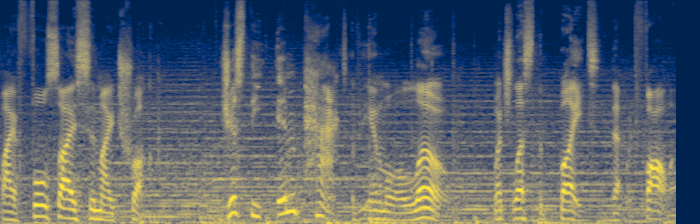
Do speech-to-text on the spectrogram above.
by a full-size semi-truck. Just the impact of the animal alone, much less the bite that would follow,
